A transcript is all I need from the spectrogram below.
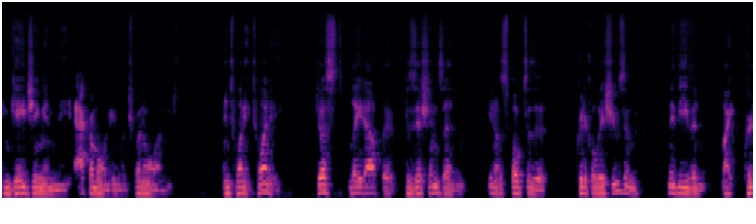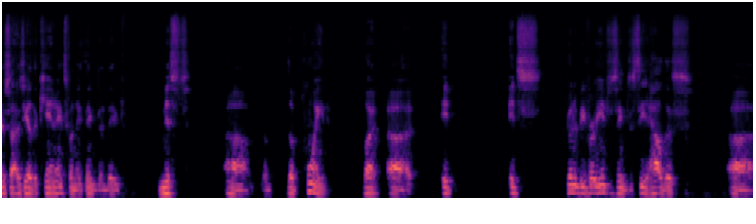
engaging in the acrimony which went on in 2020, just laid out the positions and you know spoke to the critical issues and maybe even might criticize the other candidates when they think that they've missed uh, the, the point, but uh, it it's going to be very interesting to see how this uh,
